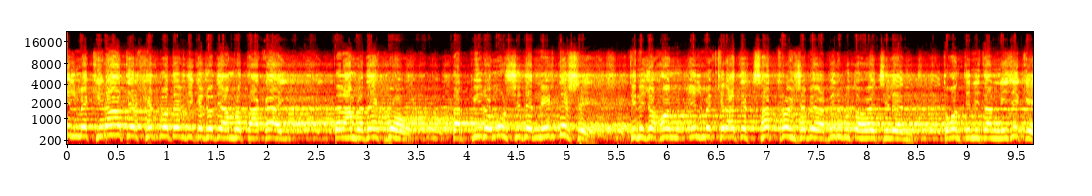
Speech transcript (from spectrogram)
ইলমে কিরাতের খেদমতের দিকে যদি আমরা তাকাই, তাহলে আমরা দেখব তার পীর মুর্শিদের নির্দেশে তিনি যখন ইলমে কিরাতের ছাত্র হিসেবে আবির্ভূত হয়েছিলেন, তখন তিনি তার নিজেকে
